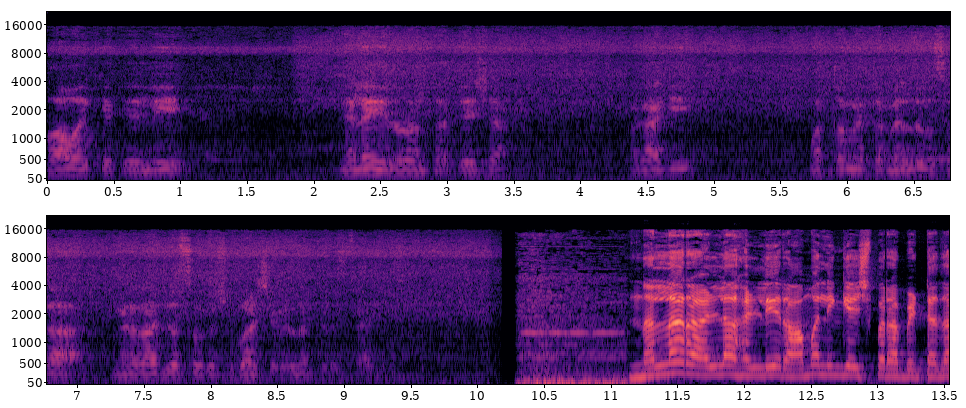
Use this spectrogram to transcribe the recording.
ಭಾವೈಕ್ಯತೆಯಲ್ಲಿ ನೆಲೆ ಇರುವಂಥ ದೇಶ. ಹಾಗಾಗಿ ಮತ್ತೊಮ್ಮೆ ತಮ್ಮೆಲ್ಲರಿಗೂ ಸಹ ಗಣರಾಜ್ಯೋತ್ಸವದ ಶುಭಾಶಯಗಳನ್ನು ತಿಳಿಸ್ತಾ ಇದ್ದೀನಿ. ನಲ್ಲರಹಳ್ಳಹಳ್ಳಿ ರಾಮಲಿಂಗೇಶ್ವರ ಬೆಟ್ಟದ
